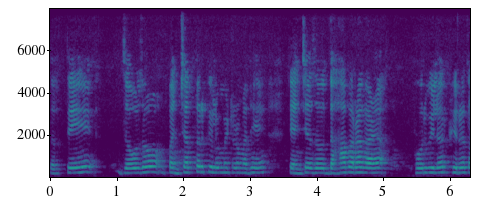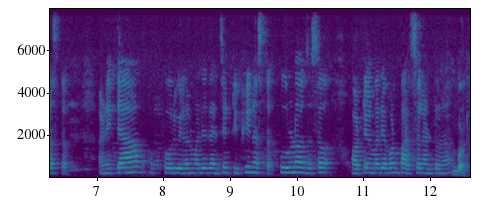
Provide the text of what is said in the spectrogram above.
तर ते जवळजवळ पंच्याहत्तर किलोमीटरमध्ये त्यांच्याजवळ दहा बारा गाड्या फोर व्हीलर फिरत असतात. आणि त्या फोर व्हीलरमध्ये त्यांचे टिफिन असतात. पूर्ण जसं हॉटेलमध्ये आपण पार्सल आणतो ना बरं.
